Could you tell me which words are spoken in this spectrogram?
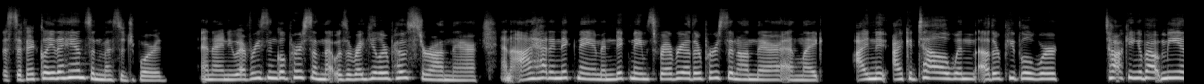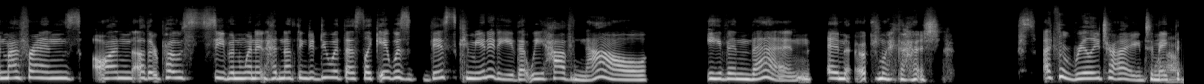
specifically the Hanson message board. And I knew every single person that was a regular poster on there. And I had a nickname and nicknames for every other person on there. And like, I knew, I could tell when other people were talking about me and my friends on other posts, even when it had nothing to do with us. Like it was this community that we have now, even then. And oh my gosh, I'm really trying to wow. make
